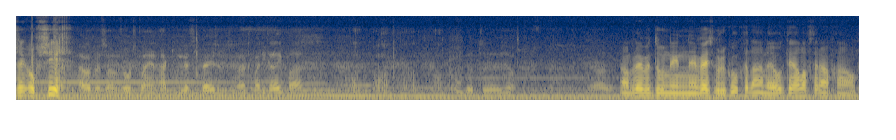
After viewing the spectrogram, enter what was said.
Op zich, Hij was met zo'n soort klein hakje was hij bezig, dus maar die greep maar. Oh, dat, eh, ja. Ja, dat- want we hebben toen in eh, Westbroek ook gedaan, hebben ook de helft eraf gehaald.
